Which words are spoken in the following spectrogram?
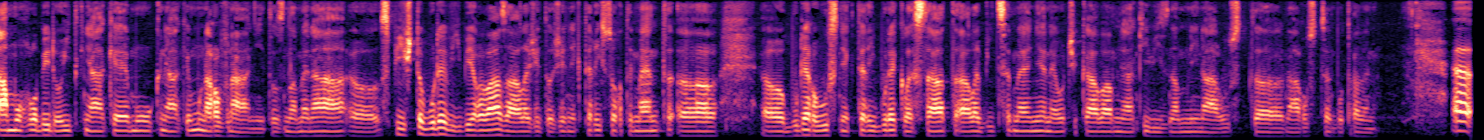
a mohlo by dojít k nějakému, k nějakému narovnání. To znamená, spíš to bude výběrová záležitost, že některý sortiment bude růst, některý bude klesat, ale více víceméně neočekávám nějaký významný nárůst, eh, nárůst cen potravin. Eh,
